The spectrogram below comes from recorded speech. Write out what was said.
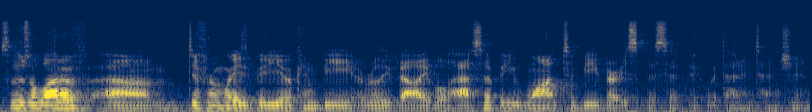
So there's a lot of um, different ways video can be a really valuable asset, but you want to be very specific with that intention.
